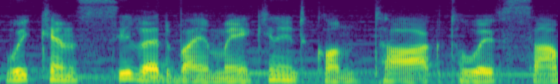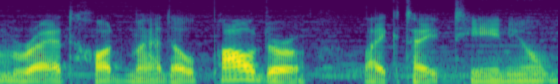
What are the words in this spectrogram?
We can see that by making it contact with some red hot metal powder, like titanium.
